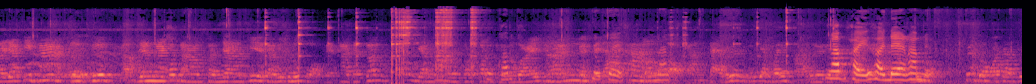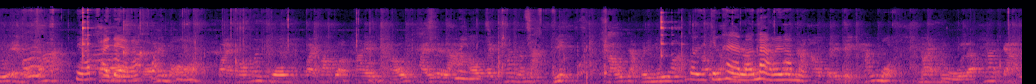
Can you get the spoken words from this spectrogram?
ระยะที่ 5 เกิดขึ้นยังไงก็ตามสัญญาณที่อาจารย์วิษณุบอกเนี่ยอาจจะต้องต้องยังคงพรกฉุกเฉินเอาไว้ใช่ไหมเป็นไปได้ถ้าเราต่อกันแต่เรื่องนี้ยังไม่ได้หาเลยงับไข่ไข่แดงนะครับนี่ซึ่งตัวของอาจารย์ยูเองบอกว่านี่ครับไข่แดงนะ วามมั่นคงฝ่ายความปลอดภัยเขาใช้เวลาเอาไปชั่งน้ำหนักคิดเขาจะไม่มั่วเราจะกินให้อร่อยมากเลยนะครับจะนี่เอาสถิติทั้งหมดมาดูและคาดการณ์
